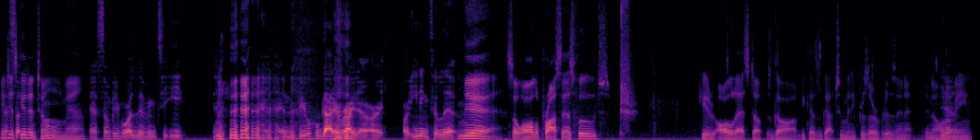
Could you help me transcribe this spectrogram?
you Yeah, just so- get in tune, man. yeah. Some people are living to eat. and the people who got it right are, are, are eating to live. yeah. So all the processed foods, get all of that stuff is gone because it's got too many preservatives in it. You know what Yeah. I mean?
